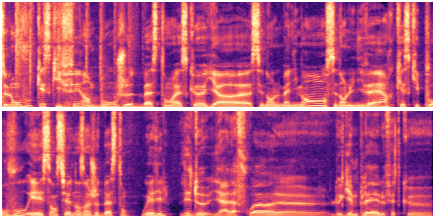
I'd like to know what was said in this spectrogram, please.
Selon vous, qu'est-ce qui fait un bon jeu de baston? Est-ce que y a, c'est dans le maniement, c'est dans l'univers? Qu'est-ce qui, pour vous, est essentiel dans un jeu de baston? Oui, Adil? Les deux. Il y a à la fois euh, le gameplay, le fait que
